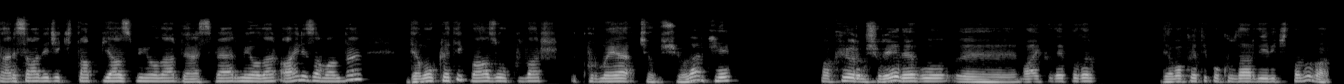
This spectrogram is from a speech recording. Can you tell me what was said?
yani sadece kitap yazmıyorlar, ders vermiyorlar. Aynı zamanda demokratik bazı okullar kurmaya çalışıyorlar ki bakıyorum şuraya da bu e, Michael Apple'ın Demokratik Okullar diye bir kitabı var.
